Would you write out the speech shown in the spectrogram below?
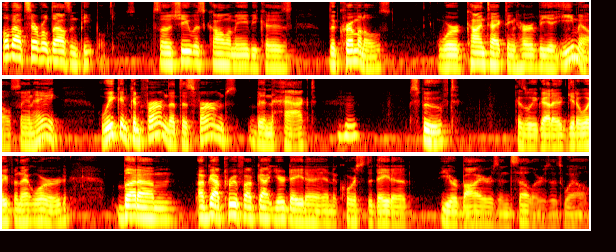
oh, about several thousand people. So she was calling me because the criminals were contacting her via email saying, hey, we can confirm that this firm's been hacked, mm-hmm. spoofed, because we've got to get away from that word. But um, I've got proof I've got your data and, of course, the data your buyers and sellers as well,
